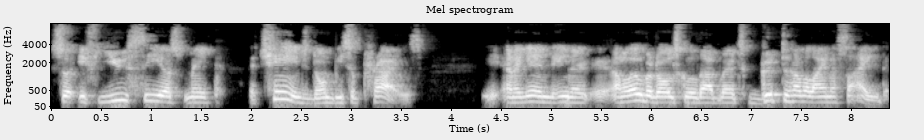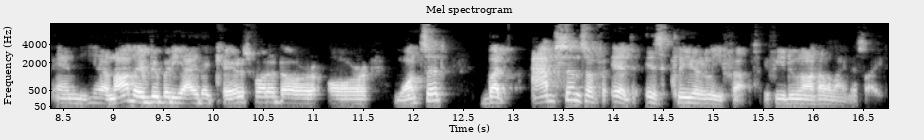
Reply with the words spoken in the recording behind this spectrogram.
So if you see us make a change, don't be surprised. And again, you know, I'm a little bit old school that way. It's good to have a line of sight, and you know, not everybody either cares for it or or wants it, but absence of it is clearly felt if you do not have a line of sight.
